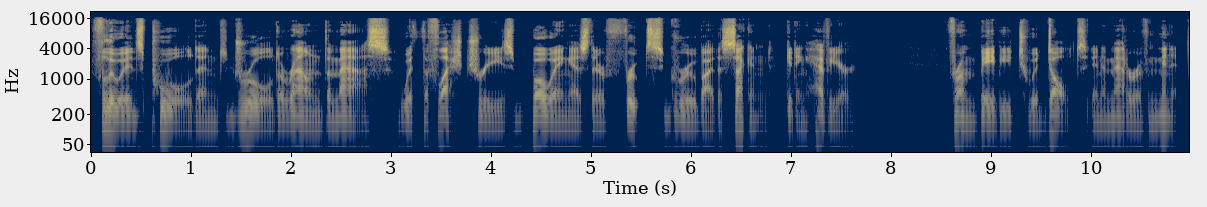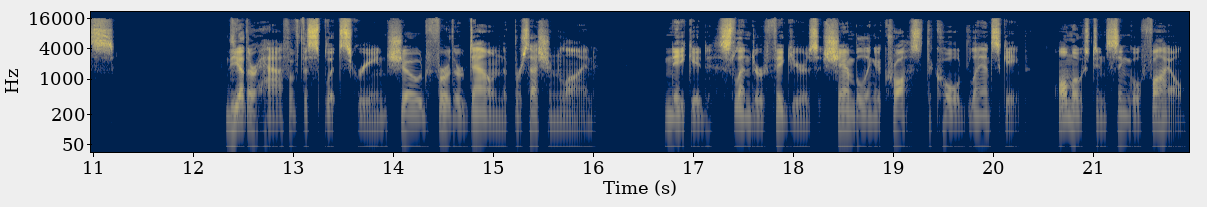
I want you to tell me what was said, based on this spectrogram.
Fluids pooled and drooled around the mass, with the flesh trees bowing as their fruits grew by the second, getting heavier. From baby to adult in a matter of minutes. The other half of the split screen showed further down the procession line. Naked, slender figures shambling across the cold landscape, almost in single file,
